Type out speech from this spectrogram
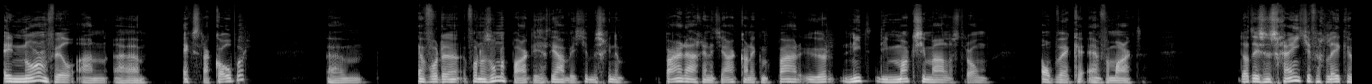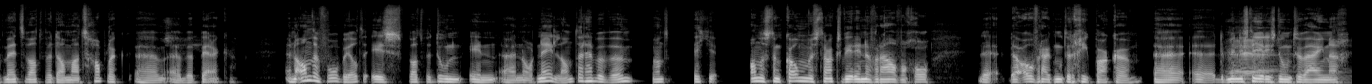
enorm veel aan uh, extra koper. Um, en voor, de, voor een zonnepark die zegt, ja weet je, misschien een paar dagen in het jaar kan ik een paar uur niet die maximale stroom opwekken en vermarkten. Dat is een schijntje vergeleken met wat we dan maatschappelijk uh, uh, beperken. Een ander voorbeeld is wat we doen in uh, Noord-Nederland. Daar hebben we, want weet je, anders dan komen we straks weer in een verhaal van, goh, de, de overheid moet de regie pakken, de ministeries doen te weinig.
